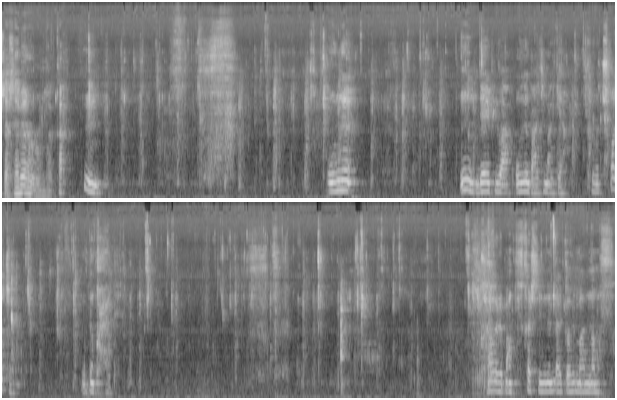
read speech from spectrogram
자 새벽으로 갈까? 응. 오늘, 응, 내일 비 와. 오늘 마지막이야. 그리고 추워져. 오늘 가야 돼. 가을을 만끽할 수 있는 날도 얼마 안 남았어.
